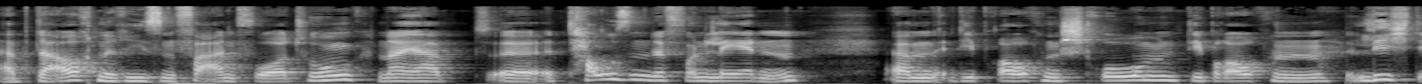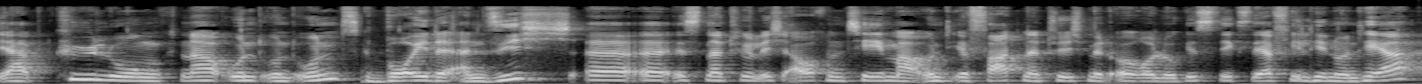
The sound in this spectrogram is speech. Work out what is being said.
da habt ihr auch eine Riesenverantwortung. Na, ihr habt äh, tausende von Läden, ähm, die brauchen Strom, die brauchen Licht, ihr habt Kühlung na, und, und, und. Gebäude an sich äh, ist natürlich auch ein Thema und ihr fahrt natürlich mit eurer Logistik sehr viel hin und her.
